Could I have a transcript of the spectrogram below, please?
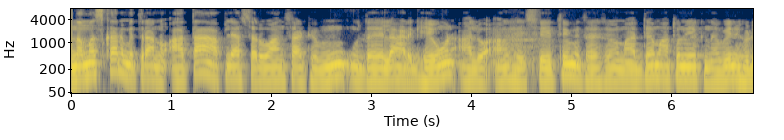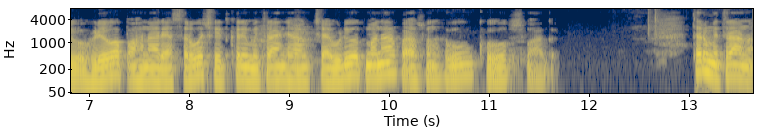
नमस्कार मित्रांनो आता आपल्या सर्वांसाठी उदयला घेऊन आलो आहे. शेती मित्राच्या माध्यमातून एक नवीन व्हिडिओ. व्हिडिओ पाहणाऱ्या सर्व शेतकरी मित्रांच्या व्हिडिओत मनापासून खूप खूप स्वागत. तर मित्रांनो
